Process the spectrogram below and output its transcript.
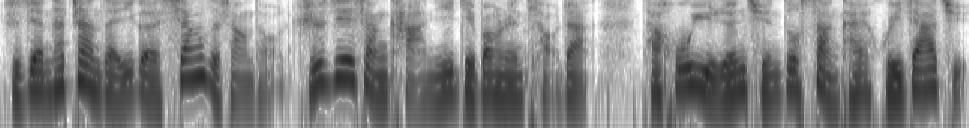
只见他站在一个箱子上头，直接向卡尼这帮人挑战。他呼吁人群都散开，回家去。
